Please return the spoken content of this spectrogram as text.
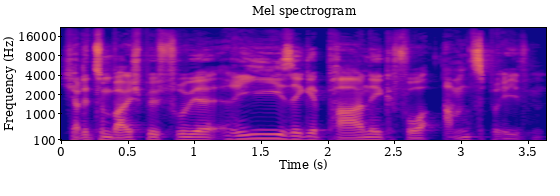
Ich hatte zum Beispiel früher riesige Panik vor Amtsbriefen.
